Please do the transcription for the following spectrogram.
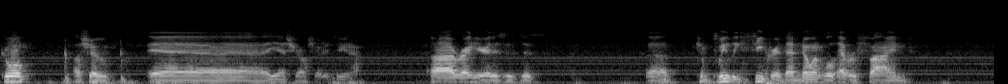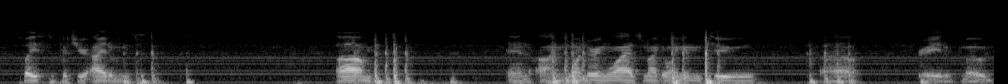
Cool. I'll show. Uh, yeah, sure. I'll show it to you now. Uh, right here, this is this uh, completely secret that no one will ever find place to put your items. Um, and I'm wondering why it's not going into uh, creative mode.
